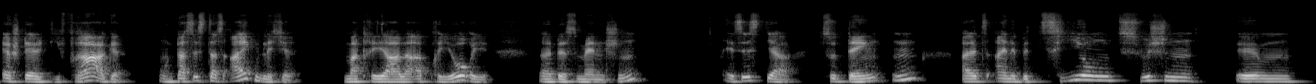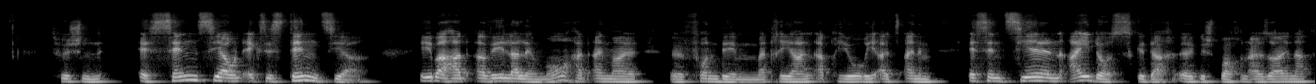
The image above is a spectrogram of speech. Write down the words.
er stellt die Frage. Und das ist das eigentliche Materiale a priori äh, des Menschen. Es ist ja zu denken als eine Beziehung zwischen ähm, zwischen Essentia und Existentia. Eberhard Avela Lemont hat einmal äh, von dem Materialen a priori als einem essentiellen Eidos gedacht, äh, gesprochen, also einer,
